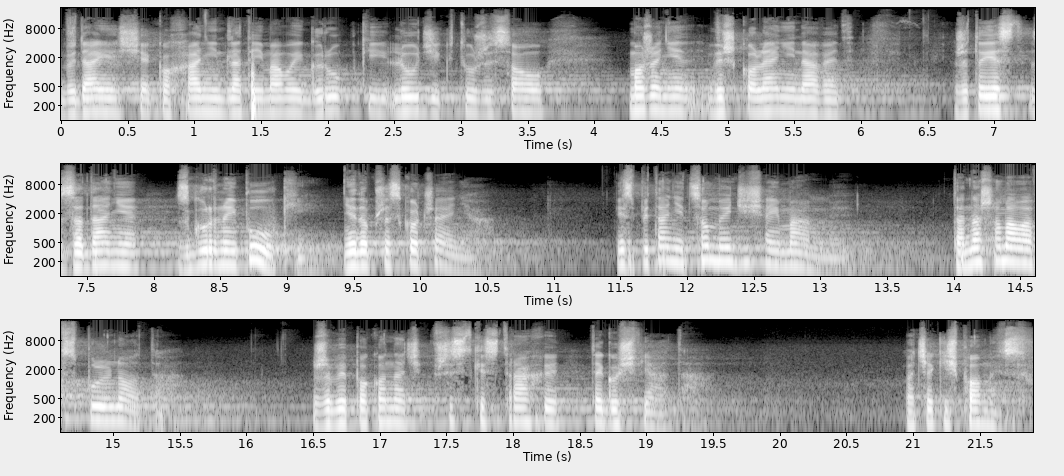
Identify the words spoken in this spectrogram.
Wydaje się, kochani, dla tej małej grupki ludzi, którzy są może nie wyszkoleni nawet, że to jest zadanie z górnej półki, nie do przeskoczenia. Jest pytanie, co my dzisiaj mamy, ta nasza mała wspólnota, żeby pokonać wszystkie strachy tego świata. Macie jakiś pomysł?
